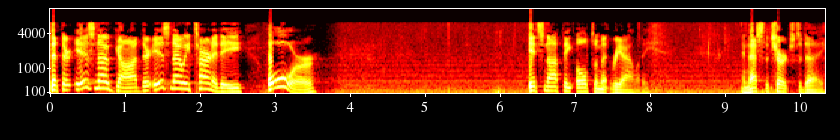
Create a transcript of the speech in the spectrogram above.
that there is no God, there is no eternity, or it's not the ultimate reality. And that's the church today.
